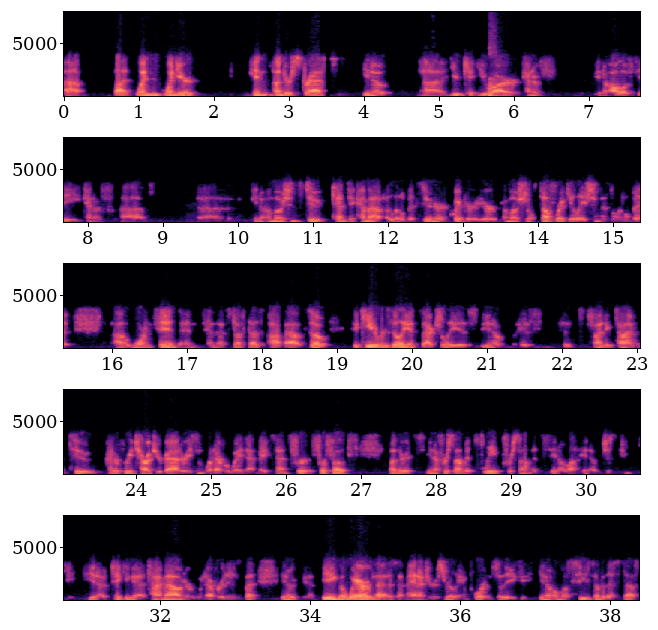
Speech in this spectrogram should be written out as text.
Uh, but when when you're in under stress, you know, uh, you can, you are kind of you know all of the kind of uh, uh, you know emotions do tend to come out a little bit sooner, quicker. Your emotional self-regulation is a little bit uh, worn thin, and and that stuff does pop out. So the key to resilience actually is, you know, is, is finding time to kind of recharge your batteries in whatever way that makes sense for, for folks. Whether it's, you know, for some it's sleep, for some it's, you know, you know, just, you know, taking a time out or whatever it is. But, you know, being aware of that as a manager is really important so that you can, you know, almost see some of this stuff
